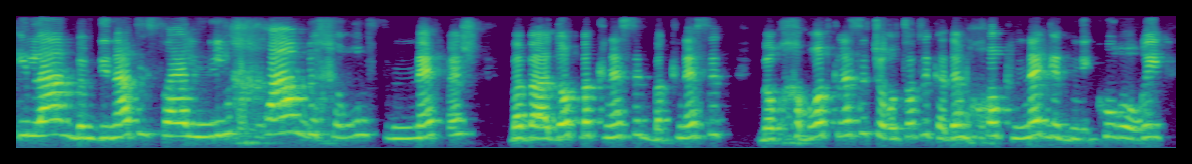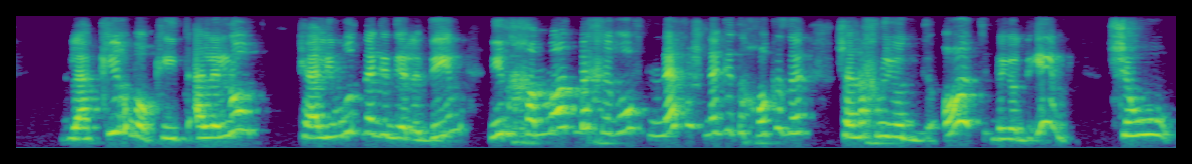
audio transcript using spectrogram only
אילן במדינת ישראל נלחם בחירוף נפש בוועדות בכנסת, בכנסת, בחברות כנסת שרוצות לקדם חוק נגד ניכור הורי, להכיר בו כהתעללות, כאלימות נגד ילדים, נלחמות בחירוף נפש נגד החוק הזה שאנחנו יודעות ויודעים שהוא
